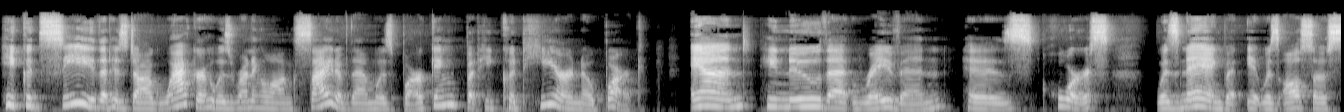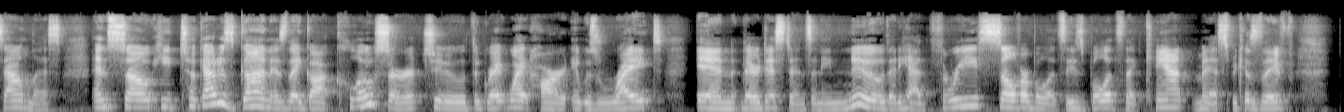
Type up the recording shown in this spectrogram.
He could see that his dog Wacker, who was running alongside of them, was barking, but he could hear no bark. And he knew that Raven, his horse, was neighing, but it was also soundless. And so he took out his gun as they got closer to the Great White Hart. It was right in their distance. And he knew that he had three silver bullets, these bullets that can't miss because they've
